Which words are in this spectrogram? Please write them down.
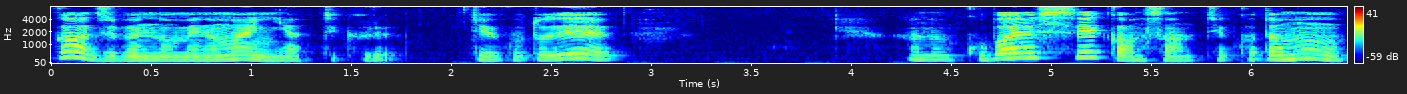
が自分の目の前にやってくるっていうことで、あの、小林聖寛さんっていう方も、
